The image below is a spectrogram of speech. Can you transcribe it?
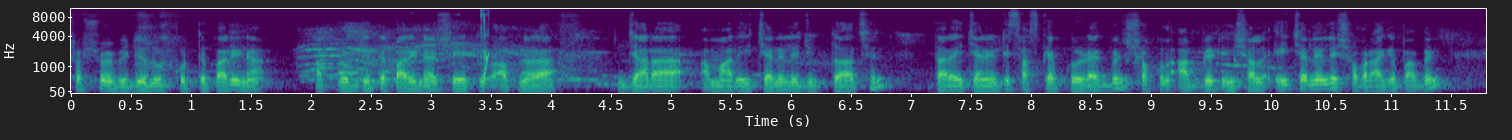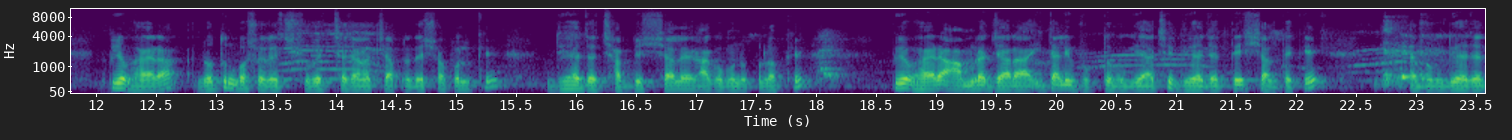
সবসময় ভিডিও লোড করতে পারি না, আপলোড দিতে পারি না। সেহেতু আপনারা যারা আমার এই চ্যানেলে যুক্ত আছেন, তারা এই চ্যানেলটি সাবস্ক্রাইব করে রাখবেন। সকল আপডেট ইনশাল্লাহ এই চ্যানেলে সবার আগে পাবেন। প্রিয় ভাইয়েরা, নতুন বছরের শুভেচ্ছা জানাচ্ছি আপনাদের সকলকে দুই হাজার ছাব্বিশ সালের আগমন উপলক্ষে। প্রিয় ভাইয়েরা, আমরা যারা ইতালি ভুক্তভোগী আছি, দুই হাজার তেইশ সাল থেকে এবং দুই হাজার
